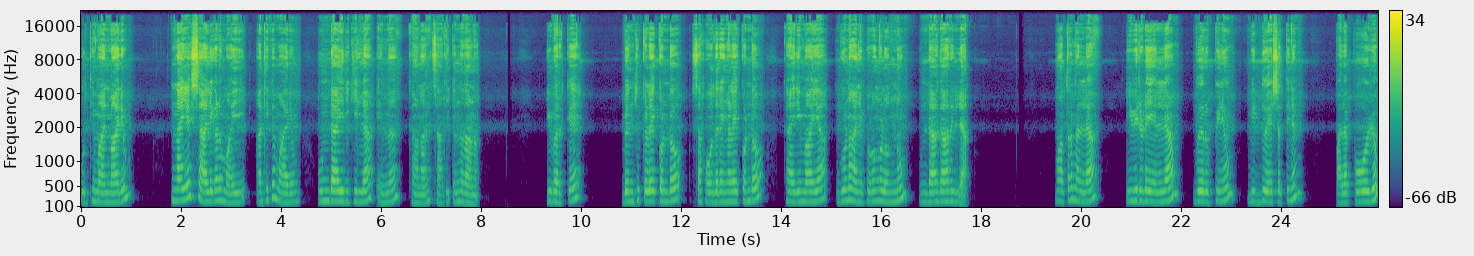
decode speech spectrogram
ബുദ്ധിമാന്മാരും നയശാലികളുമായി അധികമാരും ഉണ്ടായിരിക്കില്ല എന്ന് കാണാൻ സാധിക്കുന്നതാണ്. ഇവർക്ക് ബന്ധുക്കളെ കൊണ്ടോ സഹോദരങ്ങളെ കൊണ്ടോ കാര്യമായ ഗുണാനുഭവങ്ങളൊന്നും ഉണ്ടാകാറില്ല. മാത്രമല്ല ഇവരുടെ എല്ലാം വെറുപ്പിനും വിദ്വേഷത്തിനും പലപ്പോഴും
